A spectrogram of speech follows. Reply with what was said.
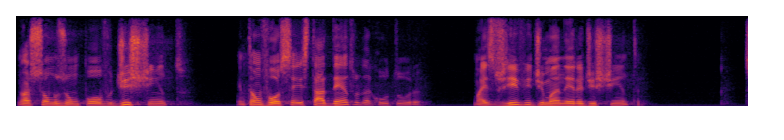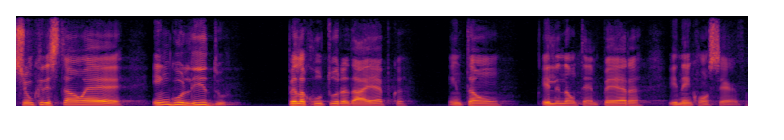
Nós somos um povo distinto. Então você está dentro da cultura, mas vive de maneira distinta. Se um cristão é engolido pela cultura da época, então ele não tempera e nem conserva.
